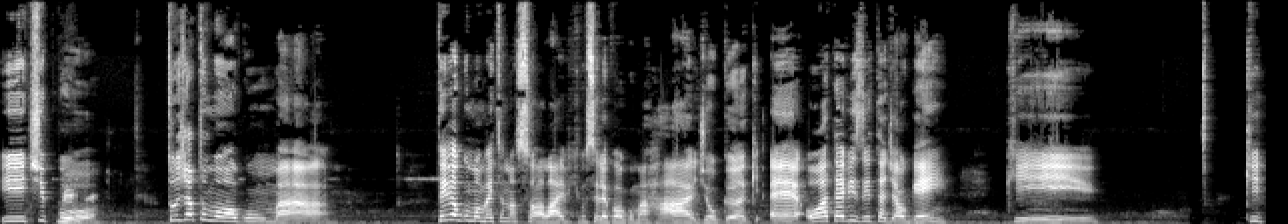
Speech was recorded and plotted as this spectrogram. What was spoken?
E, tipo, Verdade. tu já tomou alguma. Teve algum momento na sua live que você levou alguma rádio ou gank, é, ou até visita de alguém que que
